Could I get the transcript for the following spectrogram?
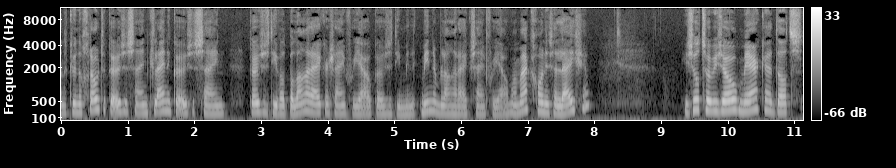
En dat kunnen grote keuzes zijn, kleine keuzes zijn, keuzes die wat belangrijker zijn voor jou, keuzes die minder belangrijk zijn voor jou. Maar maak gewoon eens een lijstje. Je zult sowieso merken dat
